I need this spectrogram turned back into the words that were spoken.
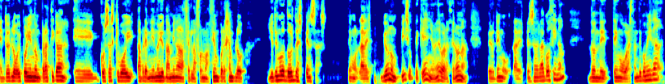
Entonces lo voy poniendo en práctica, eh, cosas que voy aprendiendo yo también al hacer la formación. Por ejemplo, yo tengo dos despensas. Tengo la des- Vivo en un piso pequeño, ¿eh? Barcelona, pero tengo la despensa de la cocina donde tengo bastante comida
